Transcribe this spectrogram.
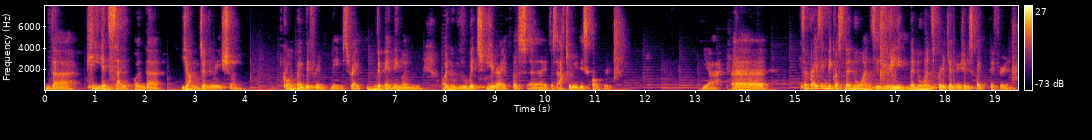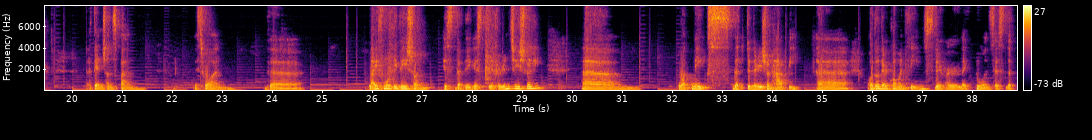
the key insight on the young generation called by different names right depending on on which era it was uh, it was actually discovered yeah. Uh, surprising because the nuance is re- the nuance per generation is quite different. Attention span this one. The life motivation is the biggest difference usually. Um, what makes that generation happy? Uh, although there are common themes, there are like nuances that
